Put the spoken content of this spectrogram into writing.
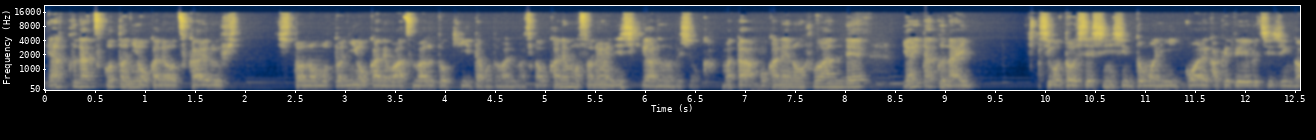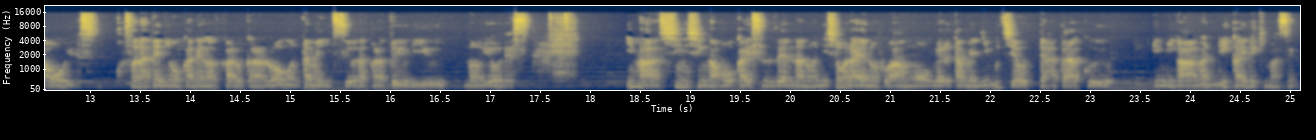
役立つことにお金を使える人人のもとにお金は集まると聞いたことがありますが、お金もそのように意識があるのでしょうか？また、お金の不安でやりたくない仕事をして心身ともに壊れかけている知人が多いです。子育てにお金がかかるから老後のために必要だからという理由のようです。今、心身が崩壊寸前なのに将来への不安を埋めるために鞭を打って働く意味があまり理解できません。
